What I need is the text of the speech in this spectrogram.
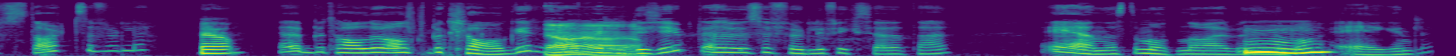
start, selvfølgelig. Ja. Jeg betaler jo alt. Beklager. Det Ja, er ja, ja. veldig kjipt. Jeg, selvfølgelig fikser jeg dette her. Eneste måten å være venninne Mm. på, egentlig.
